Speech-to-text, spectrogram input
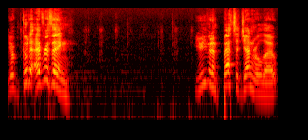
You're good at everything. You're even a better general, though.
